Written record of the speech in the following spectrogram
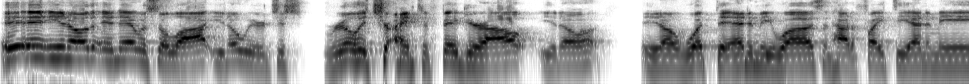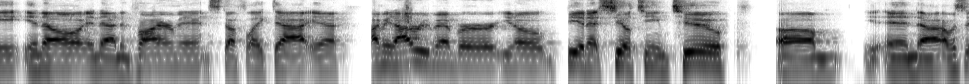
and, you know, and it was a lot. You know, we were just really trying to figure out, you know, you know what the enemy was and how to fight the enemy, you know, in that environment and stuff like that. Yeah, I mean, I remember, you know, being at SEAL Team Two, um, and uh, I was.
